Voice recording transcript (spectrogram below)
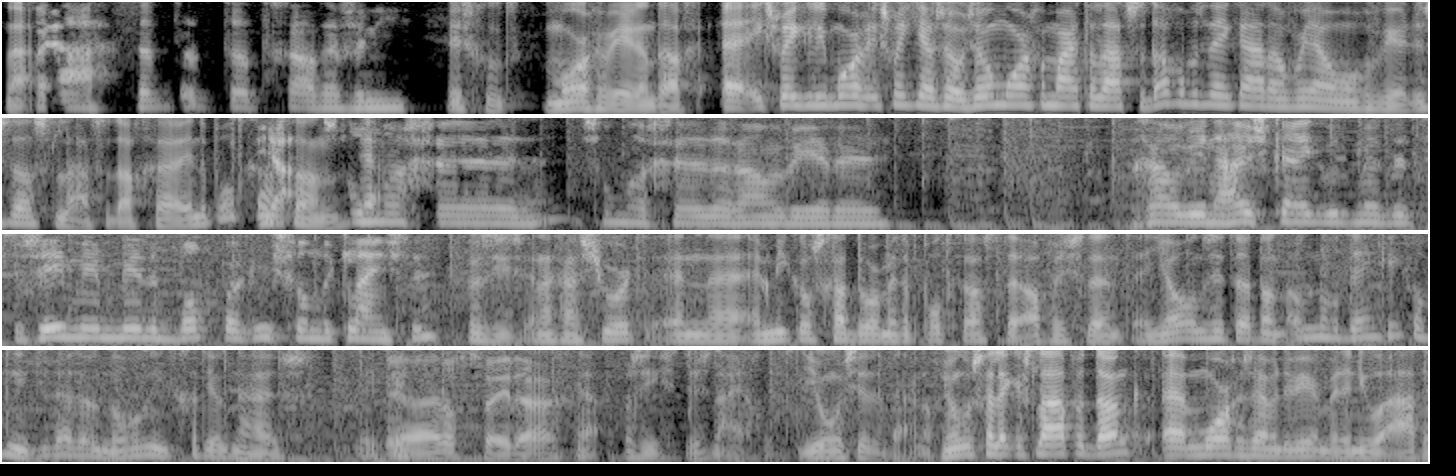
Maar ja, dat, dat, dat gaat even niet. Is goed. Morgen weer een dag. Eh, ik spreek jullie morgen. Ik spreek jou sowieso morgen, maar de laatste dag op het WK dan voor jou ongeveer. Dus dat is de laatste dag eh, in de podcast Ja, dan. Ja, zondag, eh, zondag eh, daar gaan we weer... dan gaan we weer naar huis kijken hoe het met het zeemeermidden badpak is van de kleinste. precies. En dan gaan Sjoerd en, eh en Mikos gaat door met de podcast eh, afwisselend. En Johan zit er dan ook nog, denk ik, of niet? Die blijft ook nog, of niet? Gaat hij ook naar huis? Ja, nog twee dagen. Ja, precies. Dus nou ja, goed. Die jongens zitten daar nog. Jongens, ga lekker slapen. Dank. Eh, morgen zijn we er weer met een nieuwe AD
